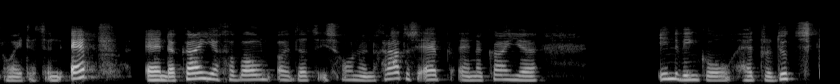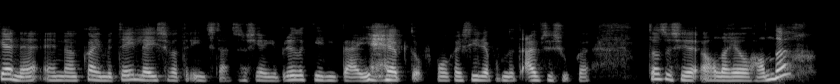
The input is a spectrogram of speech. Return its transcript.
hoe heet het, een app en dan kan je gewoon, uh, dat is gewoon een gratis app. En dan kan je in de winkel het product scannen. En dan kan je meteen lezen wat erin staat. Dus als jij je bril keer niet bij je hebt. Of gewoon geen zin hebt om het uit te zoeken. Dat is je al heel handig.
